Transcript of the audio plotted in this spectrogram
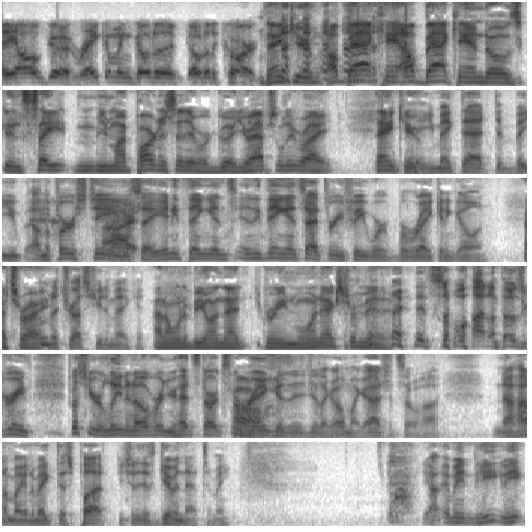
they all good. Rake them and go to the, go to the cart. Thank you. I'll backhand I'll backhand those and say my partner said they were good. You're absolutely right. Thank you. Yeah, you make that, uh, but you on the first tee, All you say anything in, anything inside three feet, we're, we're raking and going. That's right. I'm going to trust you to make it. I don't want to be on that green one extra minute. it's so hot on those greens, especially you're leaning over and your head starts to Oh. ring because you're like, oh my gosh, it's so hot. Now, how am I going to make this putt? You should have just given that to me. Yeah, I mean, he, he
